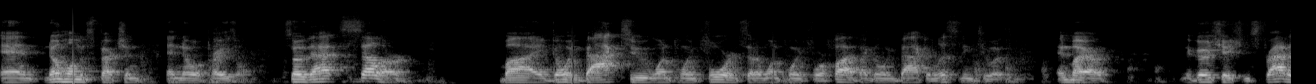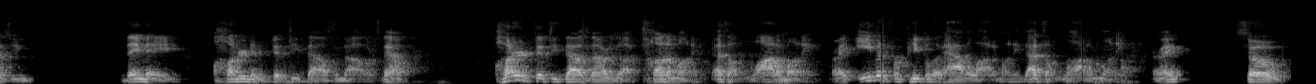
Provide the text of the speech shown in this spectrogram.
and no home inspection and no appraisal. So that seller, by going back to 1.4 instead of 1.45, by going back and listening to us, and by our negotiation strategy, they made $150,000. Now, $150,000 is a ton of money. That's a lot of money, right? Even for people that have a lot of money, that's a lot of money, right? So,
